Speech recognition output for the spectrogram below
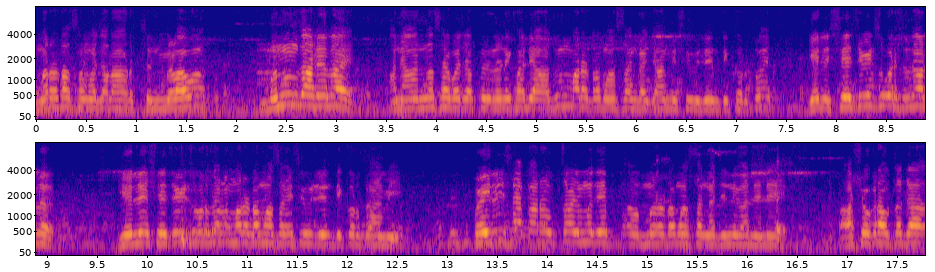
मराठा समाजाला आरक्षण मिळावं म्हणून झालेलं आहे. आणि अण्णासाहेबाच्या प्रेरणेखाली अजून मराठा महासंघाची आम्ही शिवजयंती करतोय. गेले शेहेचाळीस वर्ष झालं. गेले शेहेचाळीस वर्ष झालं मराठा महासंघ शिवजयंती करतोय आम्ही. पहिली शाखा रौचाळीमध्ये मराठा महासंघाचे निघालेले आहे. अशोक राऊताच्या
